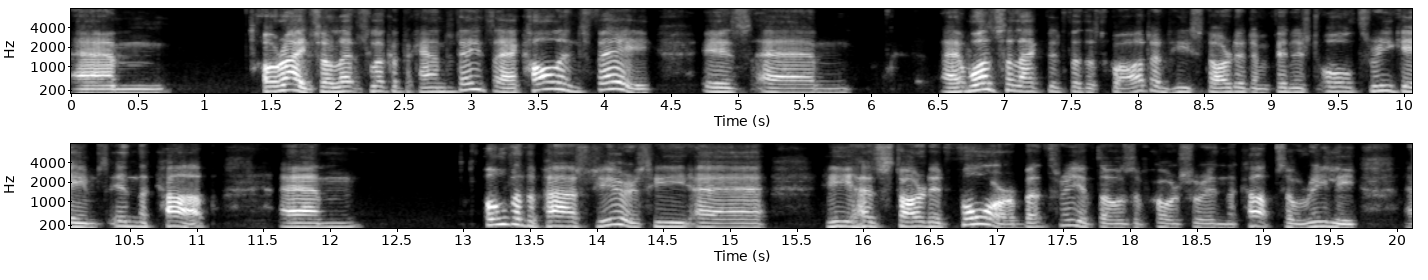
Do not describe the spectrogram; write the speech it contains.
Um, all right, so let's look at the candidates. Uh, Collins Fay is um, uh, was selected for the squad, and he started and finished all three games in the cup. Um, over the past years, he uh, he has started four, but three of those, of course, were in the cup. So really, uh,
